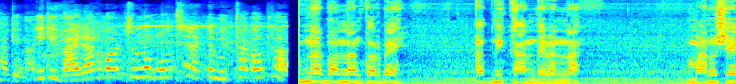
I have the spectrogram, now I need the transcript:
থাকে না। আপনি কি ভাইরাল হওয়ার জন্য বলছেন একটা মিথ্যা কথা? আপনার বদনাম করবে আপনি কান দেবেন না। মানুষে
